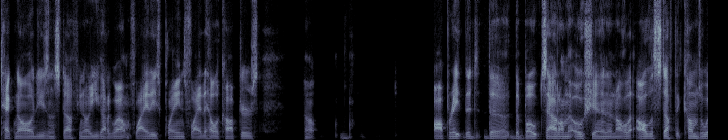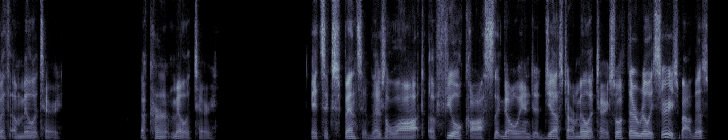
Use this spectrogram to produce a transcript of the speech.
technologies and stuff. You know, you got to go out and fly these planes, fly the helicopters, uh, operate the the the boats out on the ocean and all the, all the stuff that comes with a military a current military. It's expensive. There's a lot of fuel costs that go into just our military. So if they're really serious about this,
